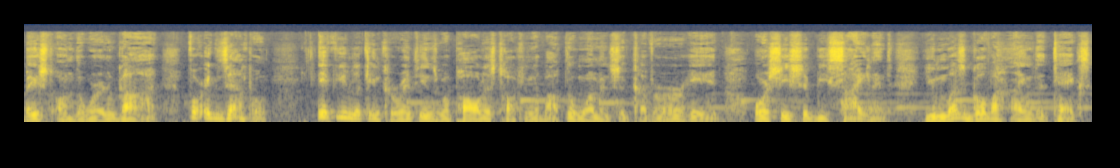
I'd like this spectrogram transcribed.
based on the word of God. For example, if you look in Corinthians where Paul is talking about the woman should cover her head or she should be silent, you must go behind the text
